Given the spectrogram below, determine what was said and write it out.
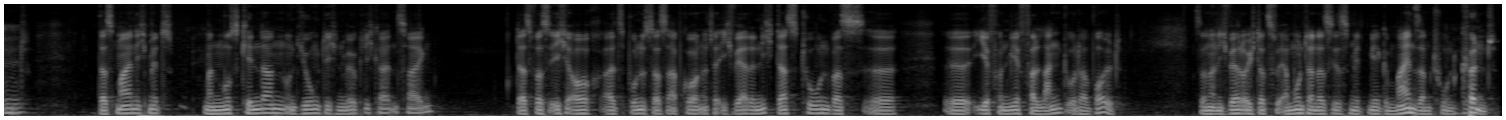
Und das meine ich mit, man muss Kindern und Jugendlichen Möglichkeiten zeigen. das, was ich auch als Bundestagsabgeordneter, ich werde nicht das tun, was äh, äh, ihr von mir verlangt oder wollt, sondern ich werde euch dazu ermuntern, dass ihr es mit mir gemeinsam tun könnt.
